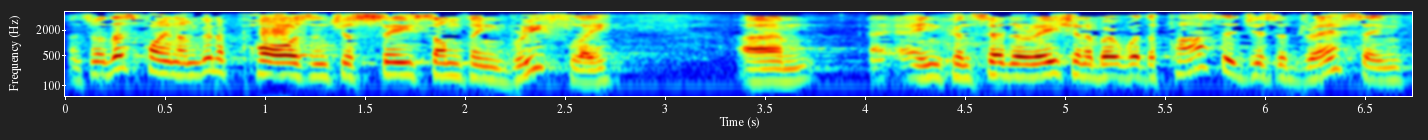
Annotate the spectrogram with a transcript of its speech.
And so at this point, I'm going to pause and just say something briefly um, in consideration about what the passage is addressing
